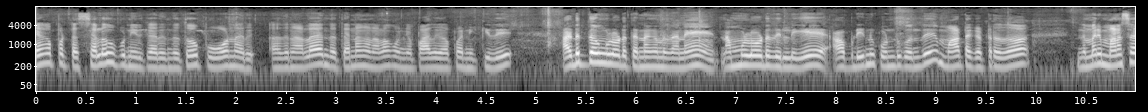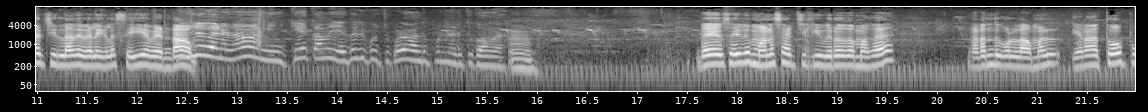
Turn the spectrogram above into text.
ஏகப்பட்ட செலவு பண்ணியிருக்காரு இந்த தோப்பு ஓனர். அதனால் இந்த தென்னங்கன்னெல்லாம் கொஞ்சம் பாதுகாப்பாக நிற்கிது அடுத்தவங்களோட தென்னங்கன்று தானே? நம்மளோடது இல்லையே அப்படின்னு கொண்டு வந்து மாட்டை கட்டுறதோ இந்த மாதிரி மனசாட்சி இல்லாத வேலைகளை செய்ய வேண்டாம். கேட்காம எதிரி குச்சி கூட வந்து புல் எடுத்துக்கோங்க. தயவுசெய்து மனசாட்சிக்கு விரோதமாக நடந்து கொள்ளாமல் ஏன்னா தோப்பு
